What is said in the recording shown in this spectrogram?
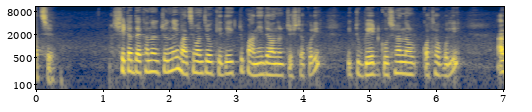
আছে। সেটা দেখানোর জন্যই মাঝে মাঝে ওকে দিয়ে একটু পানি দেওয়ানোর চেষ্টা করি, একটু বেড গোছানোর কথা বলি। আর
